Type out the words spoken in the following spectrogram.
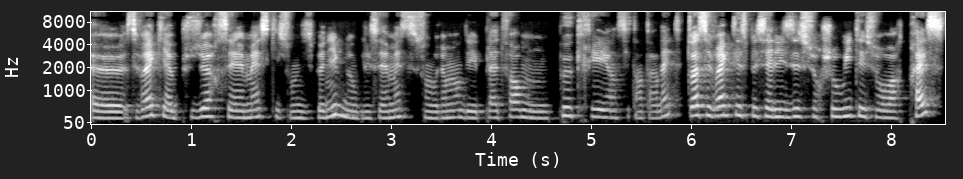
euh, c'est vrai qu'il y a plusieurs CMS qui sont disponibles. Donc, les CMS, ce sont vraiment des plateformes où on peut créer un site Internet. Toi, c'est vrai que tu es spécialisé sur Showit et sur WordPress.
